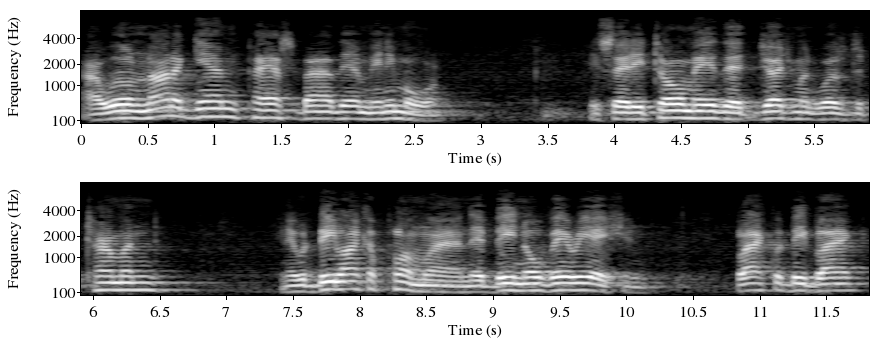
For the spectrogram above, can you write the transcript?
I will not again pass by them any more. He said, He told me that judgment was determined and it would be like a plumb line. There'd be no variation. Black would be black,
